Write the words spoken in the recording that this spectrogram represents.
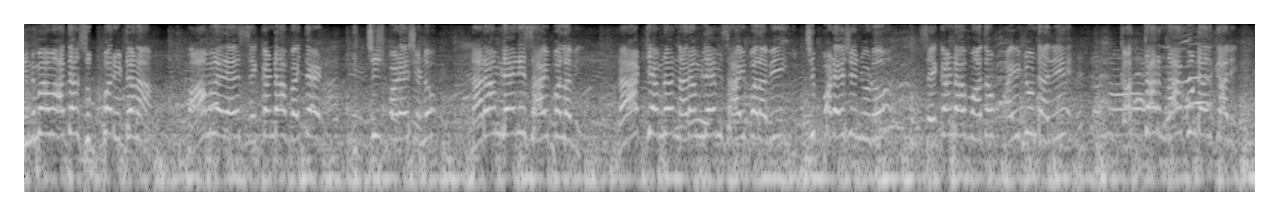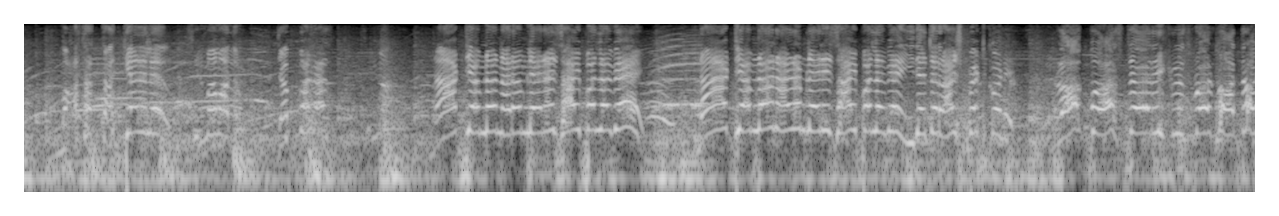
సినిమా మాత్రం సూపర్ హిట్ అన్న. మామూలుగా లేదు సెకండ్ హాఫ్ అయితే ఇచ్చి పడేసిండు. నరం లేని సాయి పల్లవి. నాట్యంలో నరం లేని సాయి పల్లవి ఇచ్చి పడేసిండు సెకండ్ హాఫ్ మాత్రం ఫైట్ ఉంటుంది. కత్తర్ నాకుంటుంది కానీ అసలు తగ్గేదే లేదు సినిమా మాత్రం. జబర్దస్త్. నాట్యంలో నరం లేని సాయి పల్లవి. నాట్యంలో నరం లేని సాయి పల్లవి. ఇదైతే రాసి పెట్టుకోండి బ్లాక్ బాస్టర్ ఈ క్రిస్మస్ మాత్రం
